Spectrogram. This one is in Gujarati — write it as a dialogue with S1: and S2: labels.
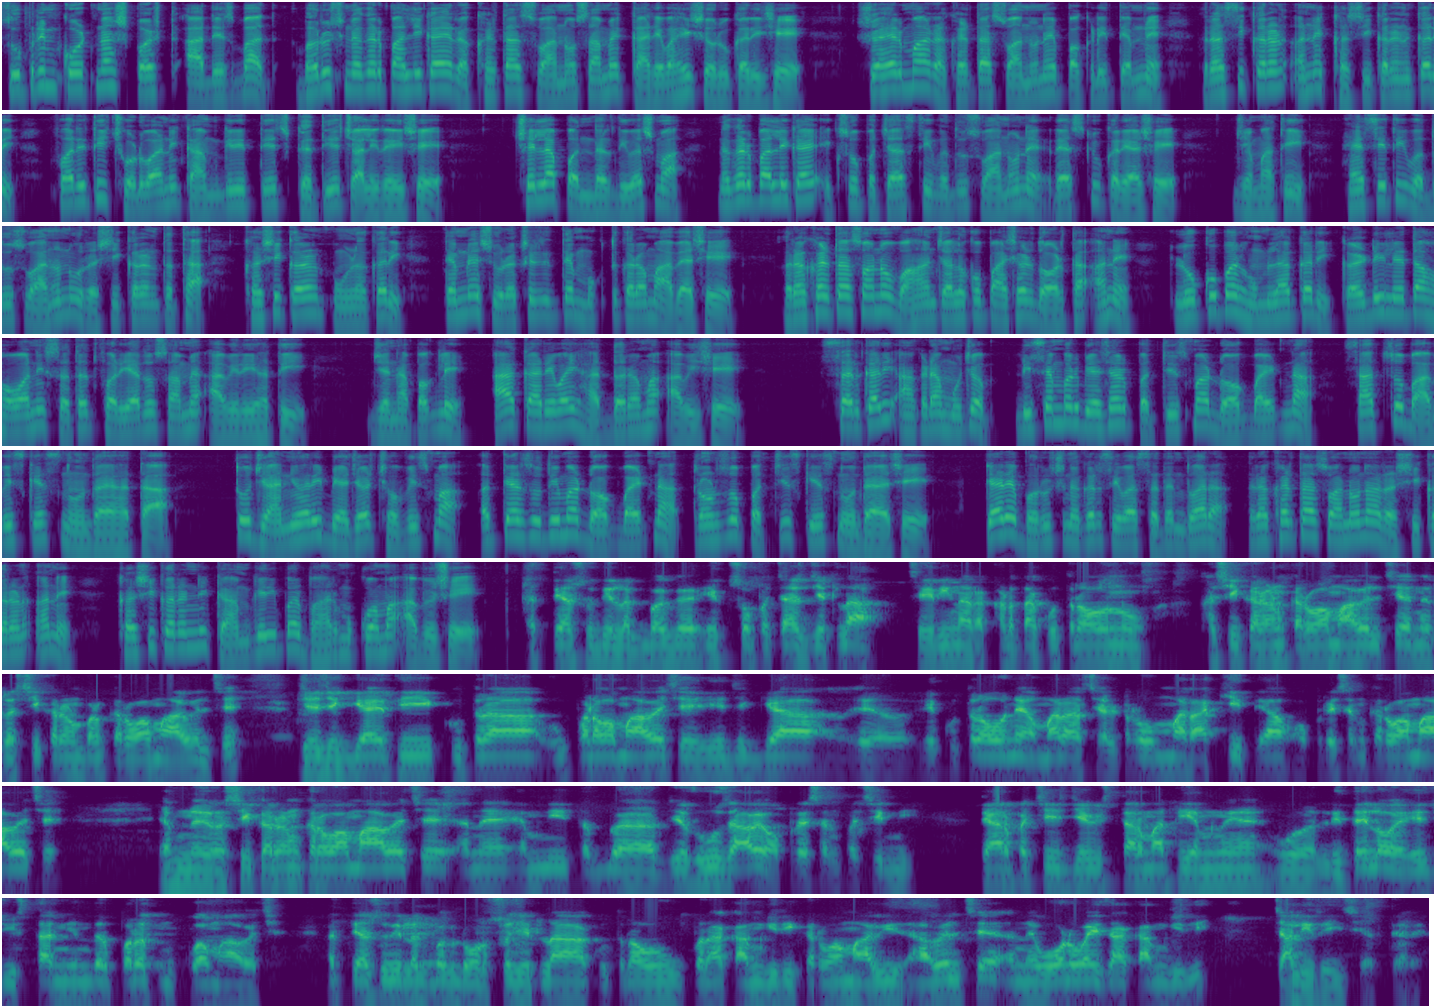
S1: સુપ્રીમ કોર્ટના સ્પષ્ટ આદેશ બાદ ભરૂચ નગરપાલિકાએ રખડતા શ્વાનો સામે કાર્યવાહી શરૂ કરી છે. શહેરમાં રખડતા શ્વાનોને પકડી તેમને રસીકરણ અને ખસીકરણ કરી ફરીથી છોડવાની કામગીરી તેજ ગતિએ ચાલી રહી છે. છેલ્લા પંદર દિવસમાં નગરપાલિકાએ એકસો પચાસથી વધુ શ્વાનોને રેસ્ક્યુ કર્યા છે, જેમાંથી એંસીથી વધુ શ્વાનોનું રસીકરણ તથા ખસીકરણ પૂર્ણ કરી તેમને સુરક્ષિત રીતે મુક્ત કરવામાં આવ્યા છે. રખડતા શ્વાનો વાહન ચાલકો પાછળ દોડતા અને લોકો પર હુમલા કરી કરડી લેતા હોવાની સતત ફરિયાદો સામે આવી રહી હતી, જેના પગલે આ કાર્યવાહી હાથ ધરવામાં આવી છે. સરકારી આંકડા મુજબ, ડિસેમ્બર બે હજાર પચીસમાં ડોગ બાઇટના સાતસો બાવીસ કેસ નોંધાયા હતા. તો જાન્યુઆરી બે હજાર છવ્વીસમાં અત્યાર સુધીમાં ડોગ બાઇટના ત્રણસો પચીસ કેસ નોંધાયા છે. ત્યારે ભરૂચ નગર સેવા સદન દ્વારા રખડતા શ્વાનોના રસીકરણ અને ખસીકરણની કામગીરી પર ભાર મૂકવામાં આવ્યો છે.
S2: અત્યાર સુધી લગભગ એકસો પચાસ જેટલા શેરીના રખડતા કૂતરાઓનું ખસીકરણ કરવામાં આવેલ છે અને રસીકરણ પણ કરવામાં આવેલ છે. જે જગ્યાએથી કૂતરા ઉપાડવામાં આવે છે, એ જગ્યા, એ કૂતરાઓને અમારા શેલ્ટર હોમમાં રાખી ત્યાં ઓપરેશન કરવામાં આવે છે. એમને રસીકરણ કરવામાં આવે છે અને એમની જે રૂઝ આવે ઓપરેશન પછીની, ત્યાર પછી જે વિસ્તારમાંથી એમને લીધેલો હોય એ જ વિસ્તારની અંદર પરત મૂકવામાં આવે છે. અત્યાર સુધી લગભગ દોઢસો જેટલા કૂતરાઓ ઉપર આ કામગીરી કરવામાં આવી, આવેલ છે અને વોર્ડ વાઇઝ આ કામગીરી ચાલી રહી છે અત્યારે.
